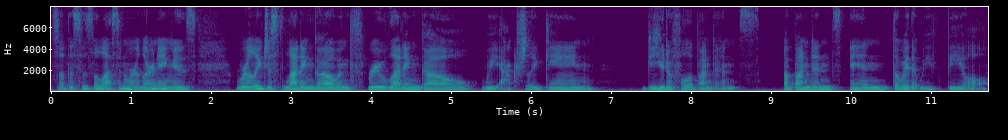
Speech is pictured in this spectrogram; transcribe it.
So this is the lesson we're learning is really just letting go and through letting go, we actually gain beautiful abundance. Abundance in the way that we feel.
